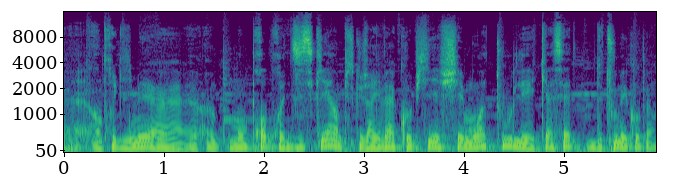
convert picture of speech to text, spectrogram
euh, entre guillemets euh, mon propre disquaire puisque j'arrivais à copier chez moi tous les cassettes de tous mes copains.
